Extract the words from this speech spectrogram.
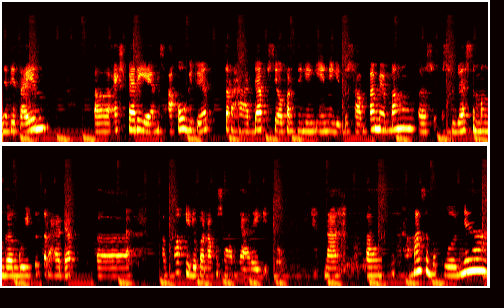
nyeritain uh, experience aku gitu ya terhadap si overthinking ini gitu sampai memang uh, sudah semengganggu itu terhadap uh, apa kehidupan aku sehari-hari gitu. Nah, uh, pertama sebetulnya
